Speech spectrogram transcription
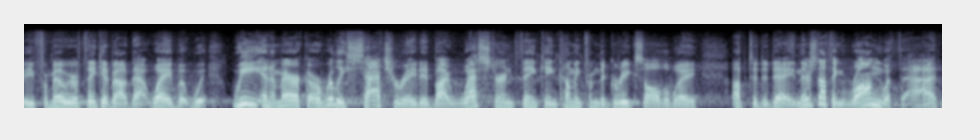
be familiar with thinking about it that way, but we, we in America are really saturated by Western thinking coming from the Greeks all the way up to today. And there's nothing wrong with that,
